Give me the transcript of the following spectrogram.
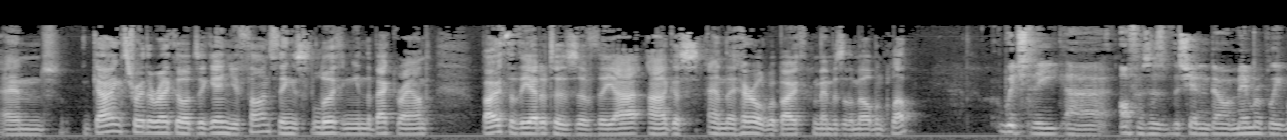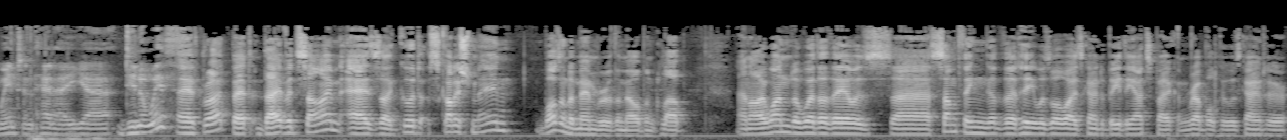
And going through the records again, you find things lurking in the background. Both of the editors of the Ar- Argus and the Herald were both members of the Melbourne Club. which the uh, officers of the Shenandoah memorably went and had a uh, dinner with. That's right, but David Syme, as a good Scottish man, wasn't a member of the Melbourne Club. And I wonder whether there was uh, something that he was always going to be the outspoken rebel who was going to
